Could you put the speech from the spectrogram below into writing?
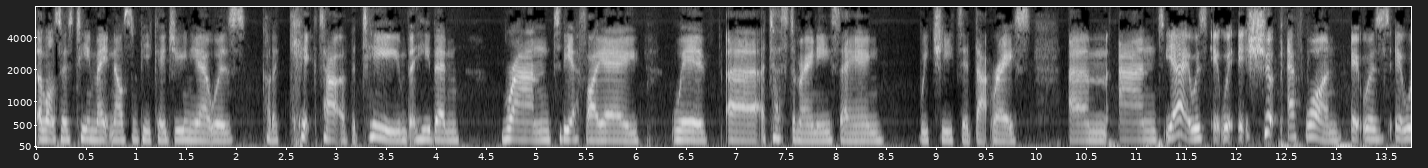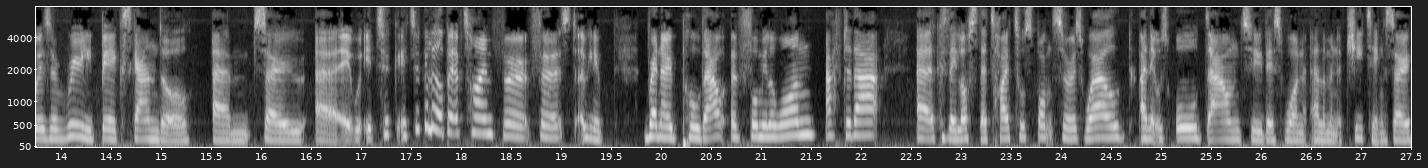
Alonso's teammate Nelson Piquet Jr. was kind of kicked out of the team that he then ran to the FIA with uh, a testimony saying we cheated that race. Um, and yeah, it was it, it shook F1. It was it was a really big scandal. Um, so uh, it, it took it took a little bit of time for for you know Renault pulled out of Formula One after that because they lost their title sponsor as well, and it was all down to this one element of cheating. So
